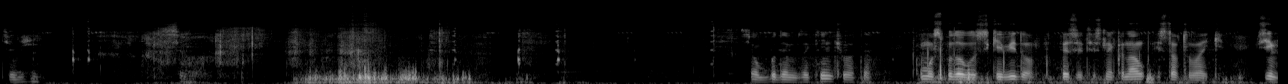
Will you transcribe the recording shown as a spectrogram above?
Це вже. Все. Все, будемо закінчувати. Кому сподобалось таке відео, підписуйтесь на канал і ставте лайки. Всім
